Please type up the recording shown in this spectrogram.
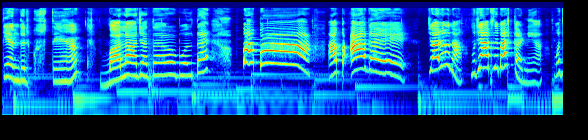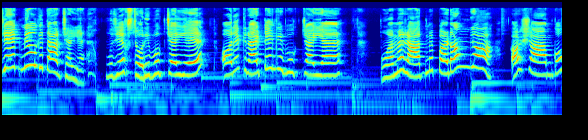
के अंदर घुसते हैं, वाला आ जाता है और बोलता है, पापा, आप आ गए। चलो ना, मुझे आपसे बात करनी है। मुझे एक न्यू किताब चाहिए, मुझे एक स्टोरी बुक चाहिए और एक राइटिंग की बुक चाहिए। वह मैं रात में पढ़ूँगा और शाम को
